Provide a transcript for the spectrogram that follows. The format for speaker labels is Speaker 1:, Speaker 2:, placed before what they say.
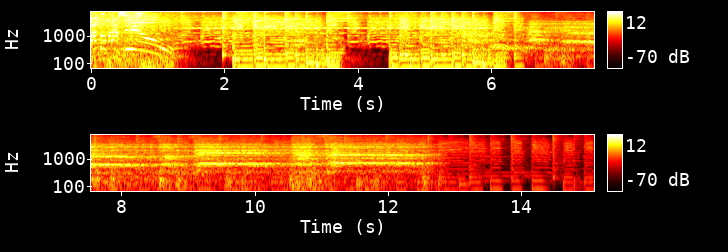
Speaker 1: Copa do Brasil.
